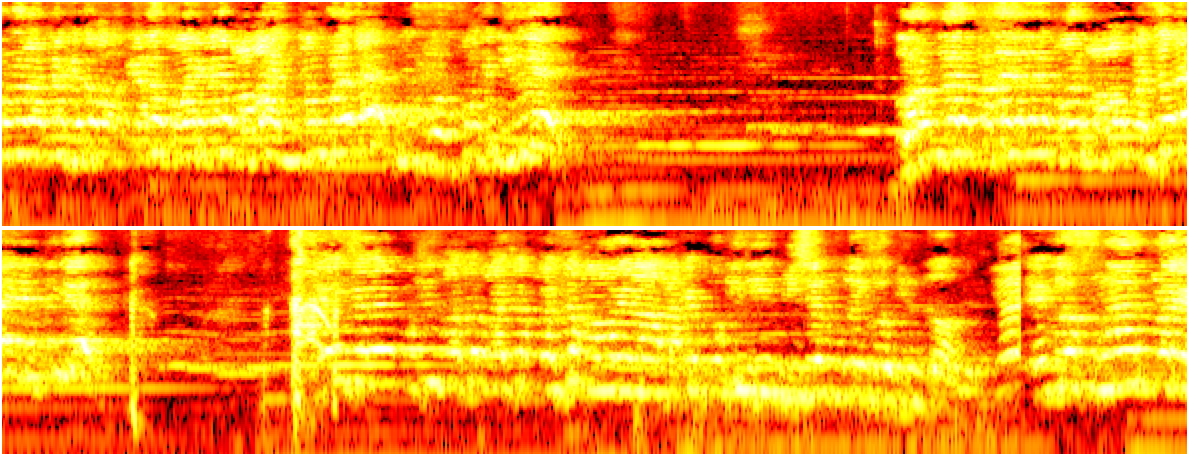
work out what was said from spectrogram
কোনো রান্না খেতে পারো কেন তোমার এখানে বাবা ইনকাম করে দেয় তুমি তোমাকে দিয়ে গরমকালের কথা জানলে তোমার বাবা পয়সা দেয় ইলেকট্রিকে এই ছেলে পঁচিশ বছর পয়সা পয়সা কামাবে না, তাকে প্রতিদিন বিষের মতো এগুলো কিনতে হবে। এগুলো শোনার পরে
